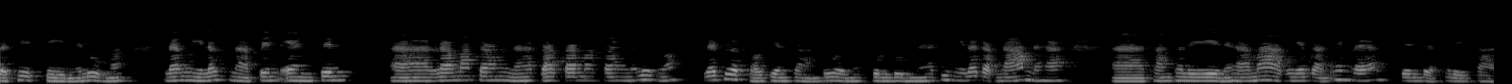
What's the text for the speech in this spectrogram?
ประเทศจีนในลูกเนาะและมีลักษณะเป็นแองเป็นรามากันนะตากามากันนะลูกเนาะและเทือกเขาเทียนซานด้วยนะคุณลุนนะที่มีระดับน้ำนะคะ ทางทะเลนะคะมากมีอากาศแห้งแล้งเป็นแบบทะเลทราย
